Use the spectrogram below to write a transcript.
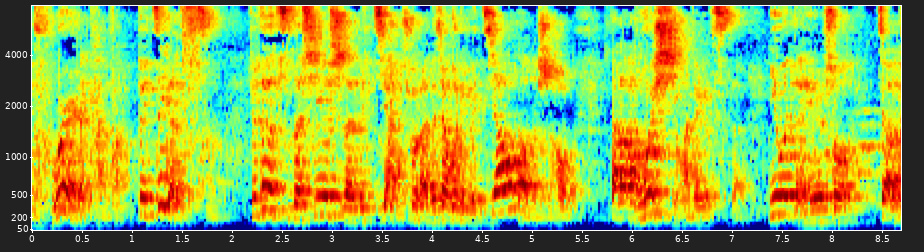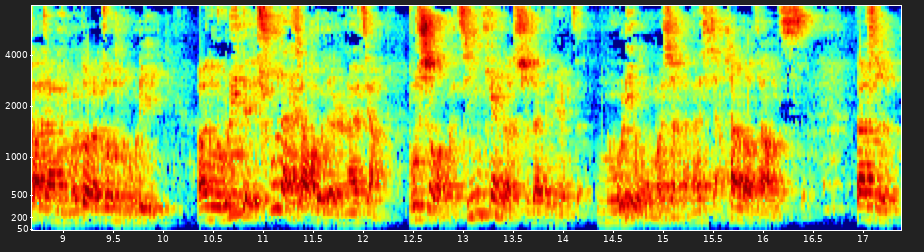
仆人的看法，对这个词，就这个词在新约时代被讲出来，在教会里被教导的时候。大家不会喜欢这个词的，因为等于说叫大家你们都来做奴隶，而奴隶对初代教会的人来讲，不是我们今天的时代里面奴隶，我们是很难想象到这样的词。但是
